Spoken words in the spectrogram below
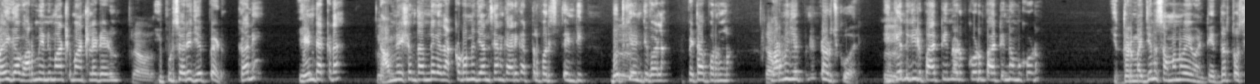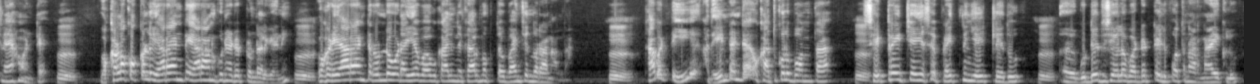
పైగా వర్మ ఎన్ని మాటలు మాట్లాడాడు? ఇప్పుడు సరే చెప్పాడు. కానీ ఏంటి అక్కడ? నామినేషన్ తందే కదా. అక్కడ ఉన్న జనసేన కార్యకర్తల పరిస్థితి ఏంటి? బతుకేంటి వాళ్ళ పిఠాపురంలో? వర్మ చెప్పినట్టు నడుచుకోవాలి. ఇంకెందుకు వీళ్ళు పార్టీని నడుపుకోవడం పార్టీని నమ్ముకోవడం? ఇద్దరి మధ్యన సమన్వయం అంటే ఇద్దరితో స్నేహం అంటే ఒకళ్ళకొకళ్ళు ఎరా అంటే ఎరా అనుకునేటట్టు ఉండాలి కానీ ఒకడు ఎరా అంటే రెండో వాడు అయ్యా బాబు కాలిని కాలుమొక్తో బాంచిందో రానల్లా ఉమ్, కాబట్టి అదేంటంటే ఒక అతుకుల బొంత సెటరైట్ చేసే ప్రయత్నం చేయట్లేదు. ఉమ్, ఆ, గుడ్డెద్దు చేలో పడ్డట్టు వెళ్ళిపోతున్నారు నాయకులు.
